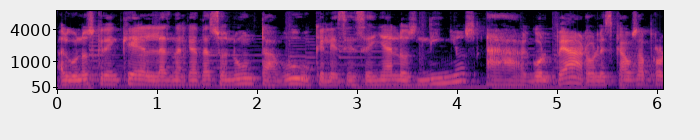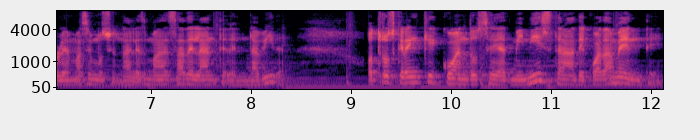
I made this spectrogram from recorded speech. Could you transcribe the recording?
Algunos creen que las nalgadas son un tabú que les enseña a los niños a golpear o les causa problemas emocionales más adelante en la vida. Otros creen que cuando se administra adecuadamente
